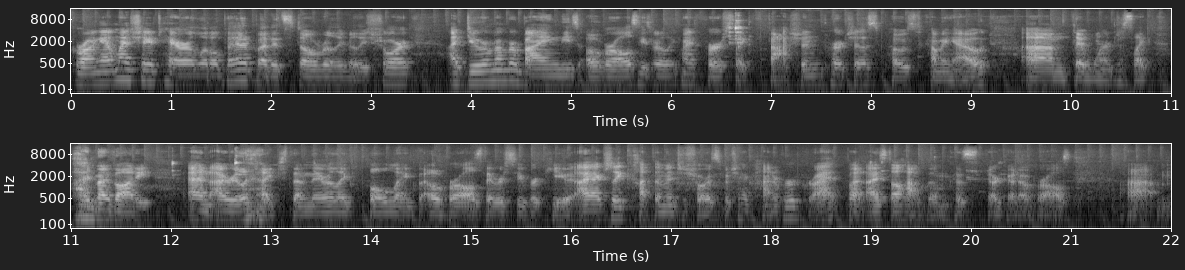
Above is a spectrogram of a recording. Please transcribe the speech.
growing out my shaved hair a little bit, but it's still really, really short. I do remember buying these overalls. These were like my first like fashion purchase post coming out. Um, they weren't just like, hide my body. And I really liked them. They were like full length overalls. They were super cute. I actually cut them into shorts, which I kind of regret, but I still have them because they're good overalls. Um,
